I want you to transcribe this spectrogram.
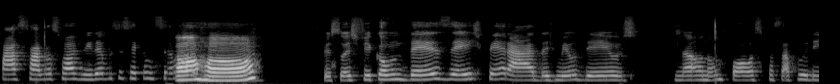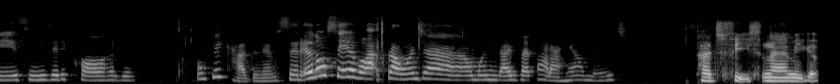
passar na sua vida é você ser cancelado. Uhum. As pessoas ficam desesperadas. Meu Deus, não, não posso passar por isso. Misericórdia complicado, né? Eu não sei para onde a humanidade vai parar, realmente. Tá difícil, né, amiga?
